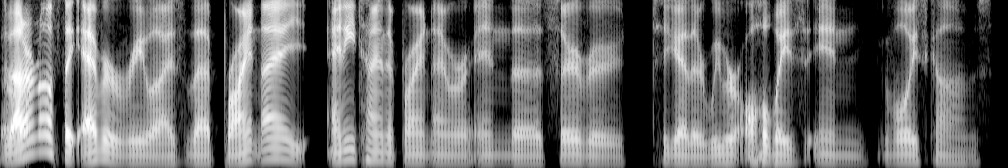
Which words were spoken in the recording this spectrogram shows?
but I don't know if they ever realized that Bryant and I, anytime that Bryant and I were in the server together, we were always in voice comms,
